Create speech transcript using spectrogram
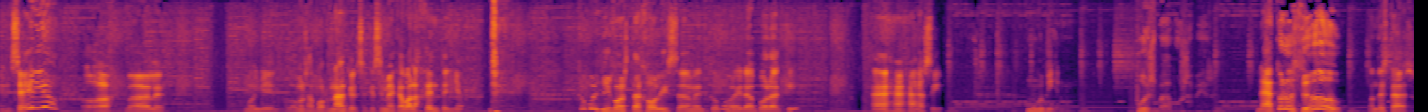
¿En serio? Oh, vale. Muy bien, pues vamos a por Knuckles, es que se me acaba la gente ya. ¿Cómo llegó hasta Holy Summit? ¿Cómo era? ¿Por aquí? Ajá, sí. Muy bien. Pues vamos a ver. ¡Nakuruzu! ¿Dónde estás?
